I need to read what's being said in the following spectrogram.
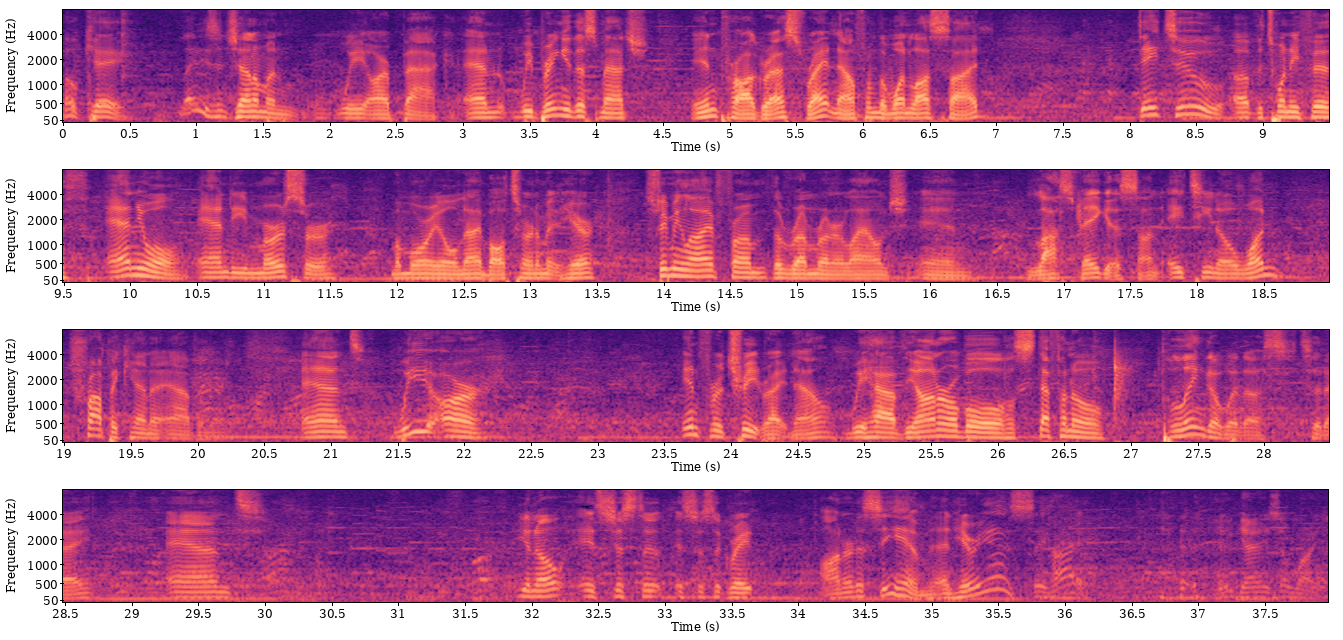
Okay, ladies and gentlemen, we are back, and we bring you this match in progress right now from the one loss side. Day two of the 25th annual Andy Mercer Memorial Nine Ball Tournament here, streaming live from the Rum Runner Lounge in Las Vegas on 1801 Tropicana Avenue. And we are in for a treat right now. We have the Honorable Stefano Pelinga with us today, and you know it's just a it's just a great honor to see him. And here he is. Say hi. Hey guys, how are you?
